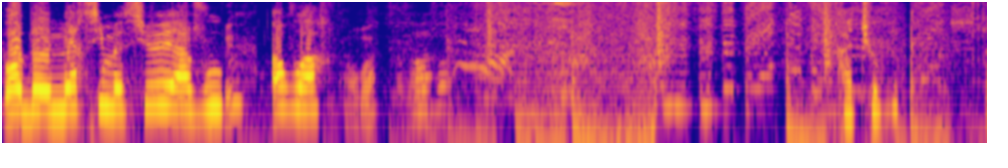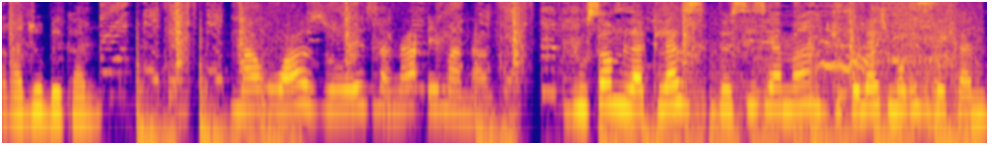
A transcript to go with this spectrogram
Bon ben merci monsieur et à vous. Au revoir. Au revoir. Au revoir. Radio, Radio Bécane. Marois, Zoé, Sana et Manal. Nous sommes la classe de 6e 1 du collège Maurice Bécane.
